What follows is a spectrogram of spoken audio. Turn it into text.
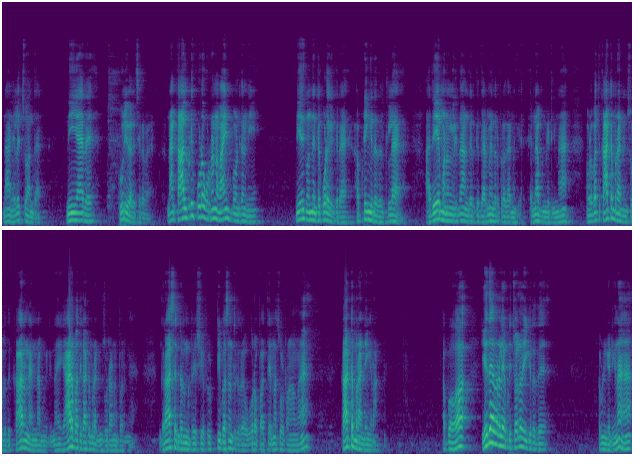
நான் நிலச்சி வந்தார். நீ யார்? கூலி வேலை செய்கிறவன் நான் கால்படி கூட கொடுக்கணும் வாங்கிட்டு போனது தானே நீ? நீ எதுக்கு வந்து என்கிட்ட கூட கேட்குற? அப்படிங்கிறது இருக்குல்ல. அதே மனநிலை தான் அங்கே இருக்குது தர்மேந்திர பிரதானுக்கு என்ன அப்படின்னு கேட்டிங்கன்னா நம்மளை பார்த்து காட்டு சொல்கிறது காரணம் என்ன அப்படின்னு கேட்டிங்கன்னா யாரை பார்த்து காட்டுமிராட்டின்னு சொல்கிறாங்க பாருங்கள் gross central ratio fifty percent இருக்கிற ஊரை பார்த்து என்ன சொல்கிறான் அவன்? காட்டுமராண்டிங்கிறான். அப்போது எது அவர்களை அப்படி சொல்ல வைக்கிறது? அப்படின்னு கேட்டிங்கன்னா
